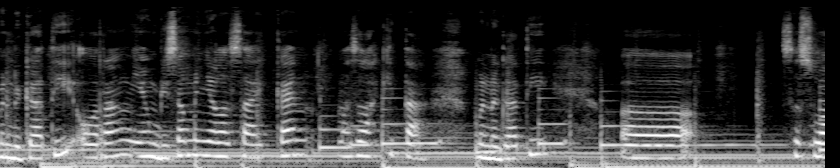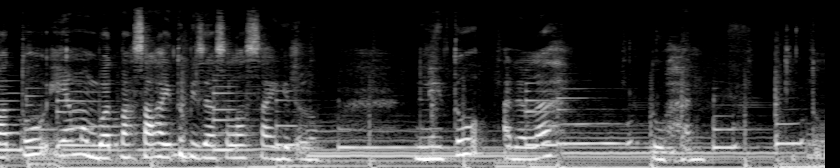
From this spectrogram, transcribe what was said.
mendekati orang yang bisa menyelesaikan masalah kita. Mendekati uh, sesuatu yang membuat masalah itu bisa selesai gitu loh dan itu adalah Tuhan gitu.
